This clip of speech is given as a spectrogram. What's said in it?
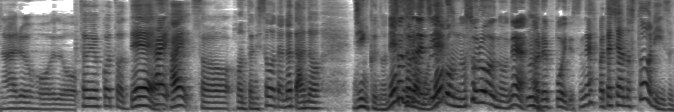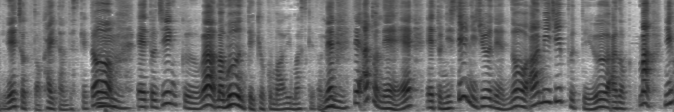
なるほど。ということで、はい。はい、そう、本当にそうだなと、あの、ジンくんのね、そうですね。ジー、コンのソロのね、うん。あれっぽいですね。私あのストーリーズにねちょっと書いたんですけど、うん。えっ、とジンくんは、まあ、ムーンっていう曲もありますけどね、うん。であとね、えっと2020年のアーミージップっていうあのまあ日本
